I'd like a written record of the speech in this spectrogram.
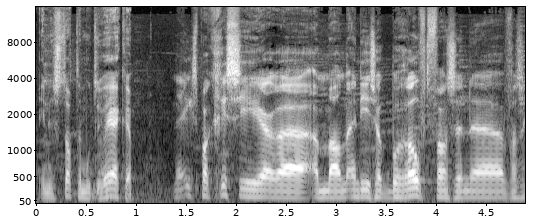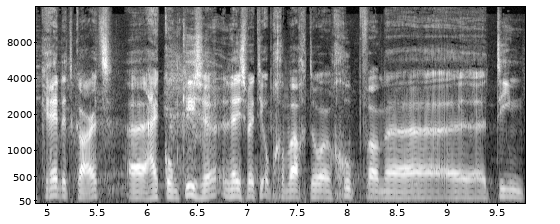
in de stad te moeten werken. Nee, ik sprak gisteren hier een man en die is ook beroofd van zijn, van zijn creditcard. Hij kon kiezen. Ineens werd hij opgewacht door een groep van tien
